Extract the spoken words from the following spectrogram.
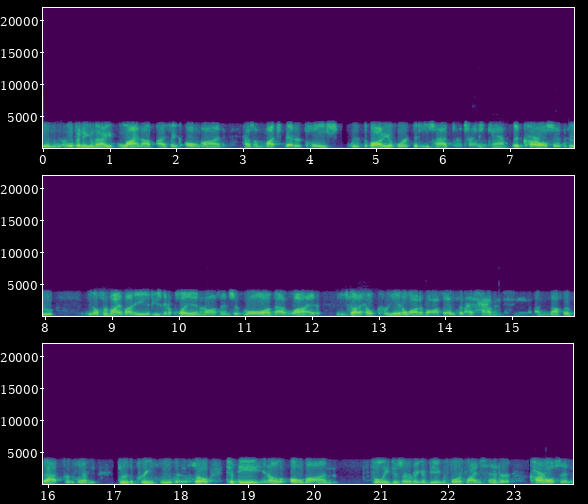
in the opening night lineup, I think Åman has a much better case with the body of work that he's had through training camp than Karlsson, who, you know, for my money, if he's going to play in an offensive role on that line, he's got to help create a lot of offense, and I haven't seen enough of that from him through the preseason. So to me, you know, Åman fully deserving of being the fourth line center. Karlsson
